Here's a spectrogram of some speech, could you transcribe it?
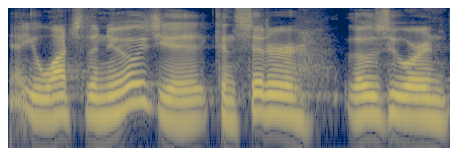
Yeah, you watch the news, you consider those who are in,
